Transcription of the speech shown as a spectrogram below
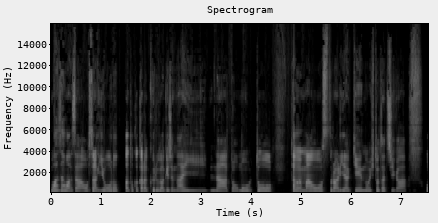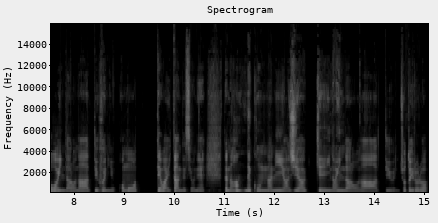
わざわざおそらくヨーロッパとかから来るわけじゃないなと思うと多分まあオーストラリア系の人たちが多いんだろうなっていうふうに思っててはいたんですよね。でなんでこんなにアジア系いないんだろうなっていうちょっといろいろ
